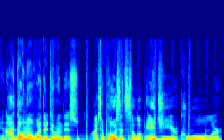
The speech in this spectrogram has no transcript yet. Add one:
And I don't know why they're doing this. I suppose it's to look edgy or cool or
